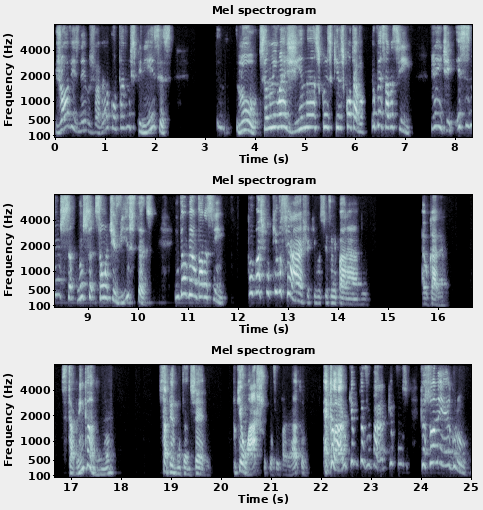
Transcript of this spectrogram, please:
jovens negros de favela contavam experiências. Lu, você não imagina as coisas que eles contavam. Eu pensava assim, gente, esses não são, não são ativistas? Então eu perguntava assim, mas por que você acha que você foi parado? Aí o cara, você está brincando, né? Você está perguntando sério? Porque eu acho que eu fui parado? É claro que eu fui parado porque eu, fui, que eu sou negro.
